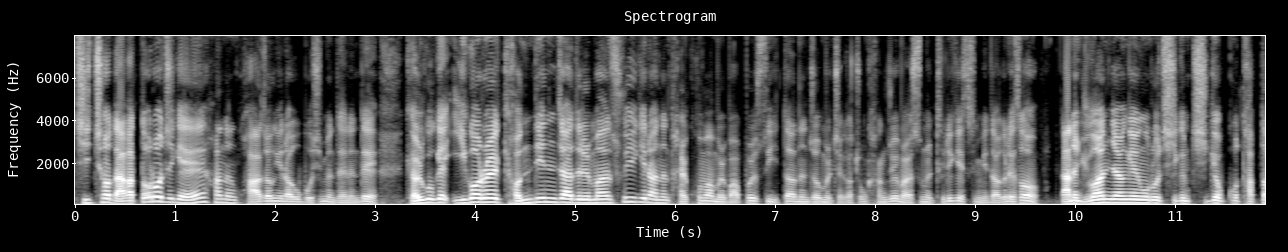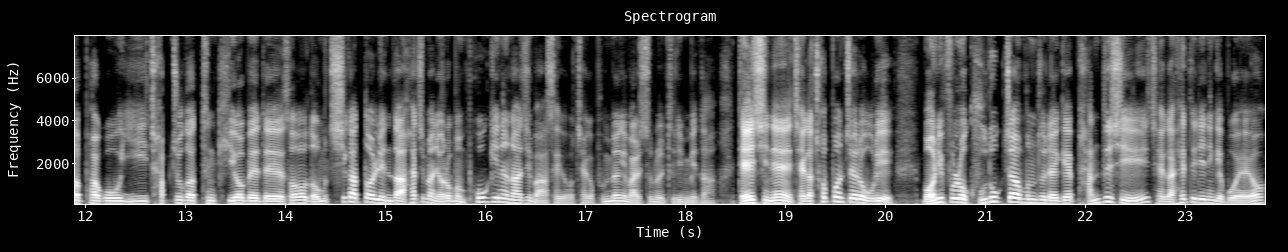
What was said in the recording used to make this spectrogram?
지쳐 나가 떨어지게 하는 과정이라고 보시면 되는데 결국에 이거를 견딘 자들만 수익이라는 달콤함을 맛볼 수 있다는 점을 제가 좀 강조의 말씀을 드리겠습니다. 그래서 나는 유한양행으로 지금 지겹고 답답하고 이 잡주 같은 기업에 대해서 너무 치가 떨린다. 하지만 여러분 포기는 하지 마세요. 제가 분명히 말씀을 드립니다. 대신에 제가 첫 번째로 우리 머니플로 구독자분들에게 반드시 제가 해드리는 게 뭐예요?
